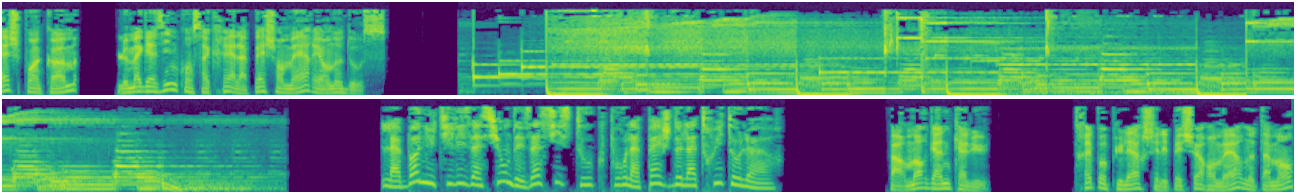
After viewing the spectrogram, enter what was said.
pêche.com, le magazine consacré à la pêche en mer et en eau douce. La bonne utilisation des assistouks pour la pêche de la truite au leurre. Par Morgane Calu. Très populaire chez les pêcheurs en mer notamment,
